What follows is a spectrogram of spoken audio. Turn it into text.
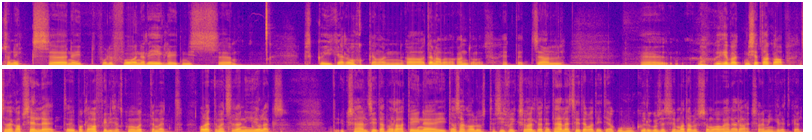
see on üks äh, neid polüfoonia reegleid, mis, äh, mis kõige rohkem on ka tänapäeva kandunud, et, et seal noh, kõigepealt, mis see tagab, see tagab selle, et juba graafiliselt, kui me mõtleme, et oletame, et seda nii ei oleks üks hääl sõidab ära, teine ei tasakaalusta, siis võiks öelda, et need hääled sõidavad ei tea kuhu kõrgusesse ja madalusse omavahel ära, eks ole, mingil hetkel.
